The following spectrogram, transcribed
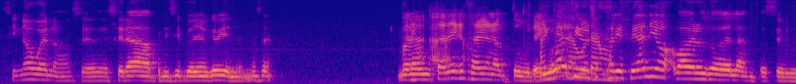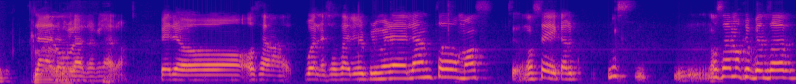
Si no, bueno, se- será a principio del año que viene, no sé. Bueno, Me gustaría que salga en octubre. Igual si no sale este año, va a haber otro adelanto, seguro. Claro, Claro. claro, claro. Pero, o sea, bueno, ya salió el primer adelanto, más, no sé, cal- no, no sabemos qué pensar.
